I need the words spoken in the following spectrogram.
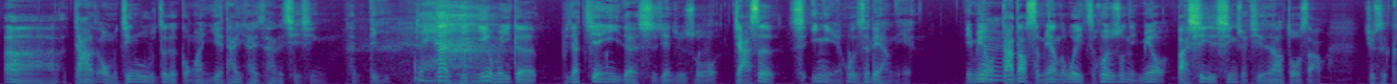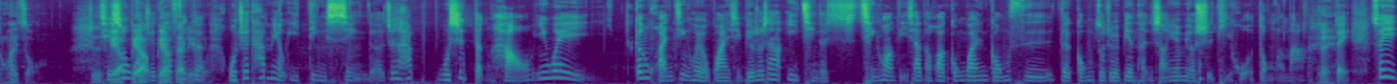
啊、假如我们进入这个公安业，他一开始他的起薪很低，对啊，那你你有没有一个比较建议的时间？就是说，假设是一年或者是两年，你没有嗯达到什么样的位置，或者说你没有把薪薪水提升到多少，就是赶快走，就是其实我不要不要觉得这个不要再留。，我觉得它没有一定性的，就是它不是等号，因为跟环境会有关系。比如说像疫情的情况底下的话，公关公司的工作就会变得很少，因为没有实体活动了嘛。对对，所以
